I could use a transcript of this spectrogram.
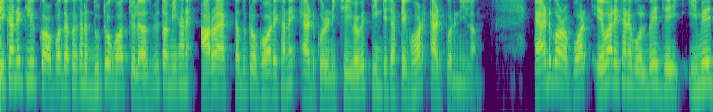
এইখানে ক্লিক করার পর দেখো এখানে দুটো ঘর চলে আসবে। তো আমি এখানে আরও একটা দুটো ঘর এখানে অ্যাড করে নিচ্ছি। এইভাবে তিনটে চারটে ঘর অ্যাড করে নিলাম। অ্যাড করার পর এবার এখানে বলবে যে ইমেজ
